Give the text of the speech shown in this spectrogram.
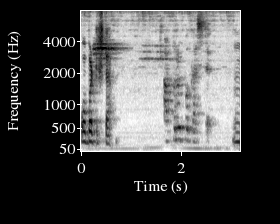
ಒಬ್ಬಟ್ಟು ಇಷ್ಟ. ಅಪರೂಪಕ್ಕಷ್ಟೇ. ಹ್ಞೂ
